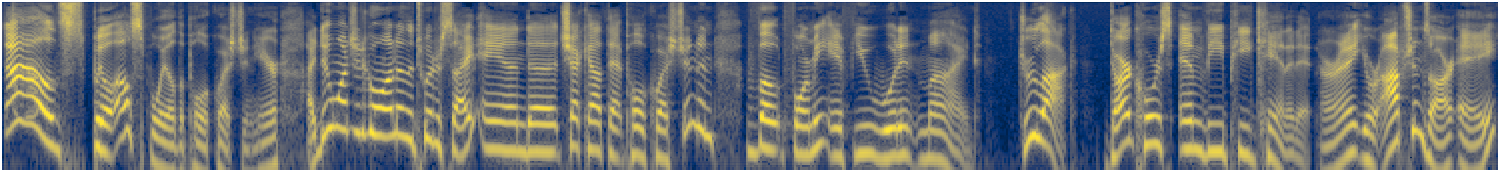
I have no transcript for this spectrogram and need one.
I'll spoil I'll spoil the poll question here. I do want you to go on to the Twitter site and uh, check out that poll question and vote for me if you wouldn't mind. Drew Lock, dark horse MVP candidate. All right, your options are A,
